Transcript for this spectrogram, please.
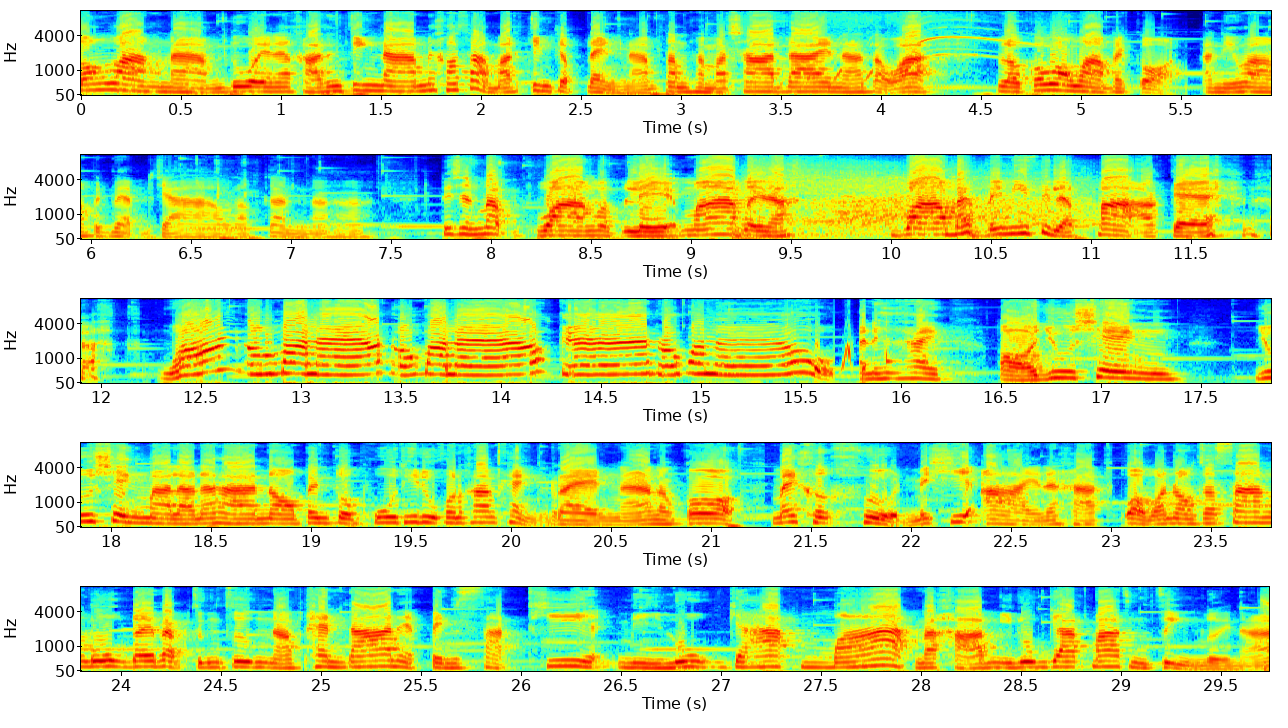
ต้องวางน้ำด้วยนะคะ จริงๆน้ำเนี่ยเขาสามารถกินกับแหล่งน้ำตามธรรมชาติได้นะ แต่ว่า เราก็วางวางไปก่อน อันนี้วางเป็นแบบยาวแล้วกันนะคะที่ฉันแบบวางแบบเละมากเลยนะ วางแบบไม่มีศิลปะอะแก ว้ายน้องมาแล้ว น้องมาแล้ว แก น้องมาแล้ว อันนี้คือใคร อ๋อ ยูเชง ยูเชงมาแล้วนะคะ น้องเป็นตัวผู้ที่ดูค่อนข้างแข็งแรงนะ แล้วก็ไม่เคอะเขินไม่ขี้อายนะคะหวังว่าน้องจะสร้างลูกได้แบบจึงๆนะแพนด้าเนี่ยเป็นสัตว์ที่มีลูกยากมากนะคะ มีลูกยากมากจริง ๆ เลยนะ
